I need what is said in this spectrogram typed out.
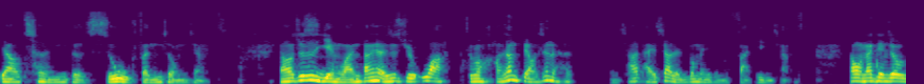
要撑个十五分钟这样子。然后就是演完当下也是觉得哇，怎么好像表现的很。很差，台下的人都没什么反应，这样子。然后我那天就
